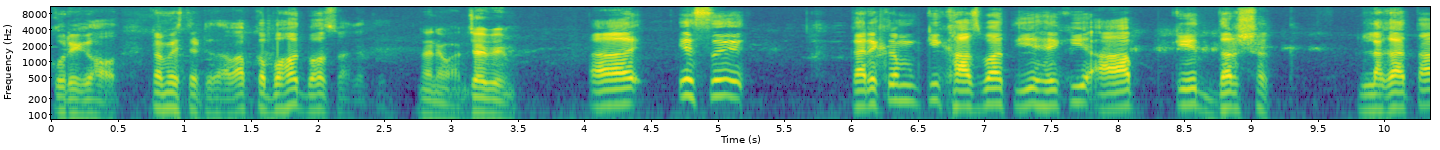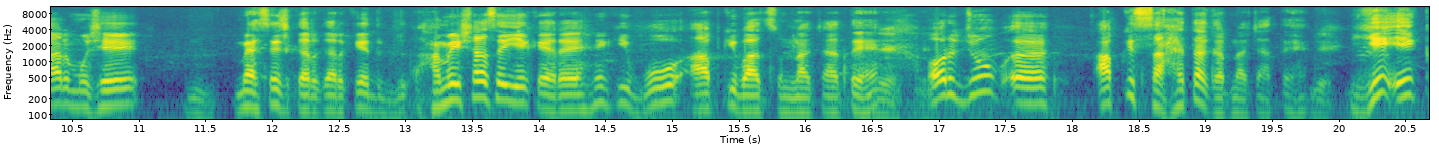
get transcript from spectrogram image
Koregaon. Ramesh Sethi साहब आपका बहुत बहुत स्वागत है। धन्यवाद। जय भीम। इस कार्यक्रम की खास बात ये है कि आपके दर्शक लगातार मुझे मैसेज कर कर के हमेशा से ये कह रहे हैं कि वो आपकी बात सुनना चाहते हैं जी, जी। और जो आपकी सहायता करना चाहते हैं। ये एक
